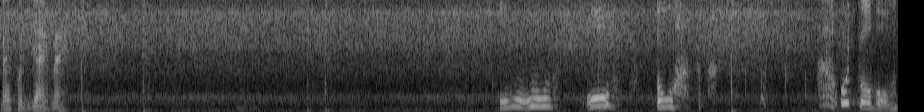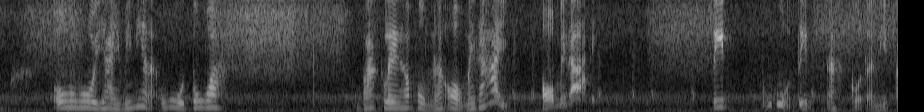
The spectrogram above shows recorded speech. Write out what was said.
ได้ผลใหญ่ไหมโอ้โหโอ้ตัวโอ้ยตัวผม โอ้ใหญ่ไหมเนี่ยโอ้ตัวบักเลยครับผมนะ ออกไม่ได้ ออกไม่ได้ ติดโอ้ติดนะกดอันนี้ไป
